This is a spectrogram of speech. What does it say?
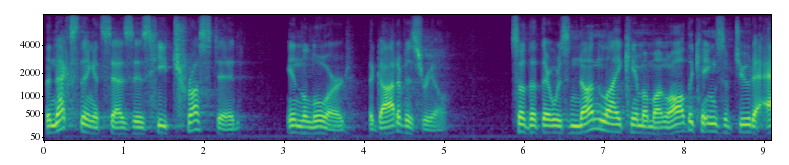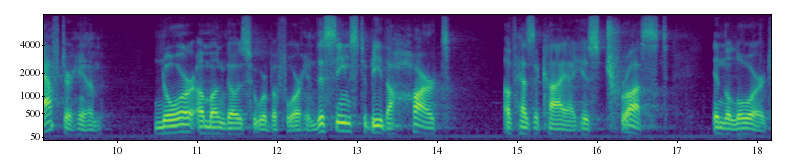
The next thing it says is he trusted in the Lord, the God of Israel, so that there was none like him among all the kings of Judah after him, nor among those who were before him. This seems to be the heart of Hezekiah, his trust in the Lord.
